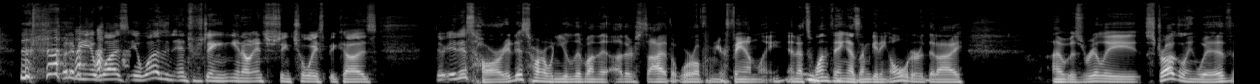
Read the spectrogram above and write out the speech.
but I mean, it was it was an interesting, you know, interesting choice because there it is hard. It is hard when you live on the other side of the world from your family, and that's one thing as I'm getting older that I I was really struggling with.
